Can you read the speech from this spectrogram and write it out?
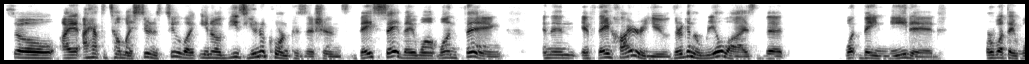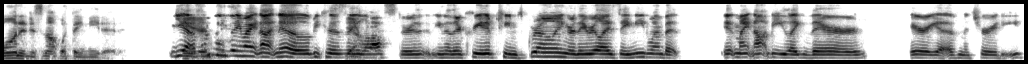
So I, I have to tell my students too, like, you know, these unicorn positions, they say they want one thing. And then if they hire you, they're going to realize that what they needed or what they wanted is not what they needed yeah and, sometimes they might not know because they yeah. lost or you know their creative team's growing or they realize they need one but it might not be like their area of maturity.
